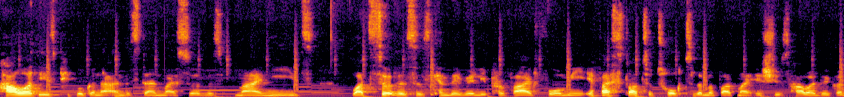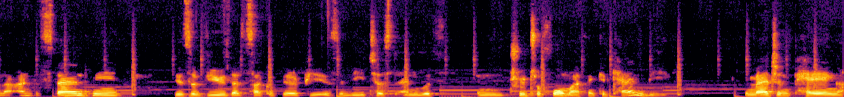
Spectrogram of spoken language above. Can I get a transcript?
How are these people going to understand my service, my needs? What services can they really provide for me? If I start to talk to them about my issues, how are they going to understand me? There's a view that psychotherapy is elitist, and with in true to form, I think it can be. Imagine paying,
